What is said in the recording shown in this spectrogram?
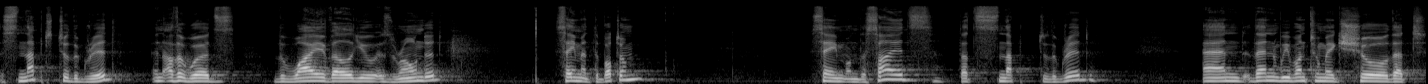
snapped to the grid. In other words, the y value is rounded. Same at the bottom. Same on the sides, that's snapped to the grid. And then we want to make sure that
